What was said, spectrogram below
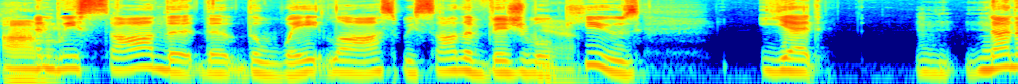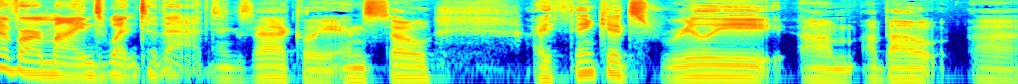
Um, and we saw the, the the weight loss. We saw the visual yeah. cues. Yet none of our minds went to that. Exactly. And so I think it's really um, about, uh,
